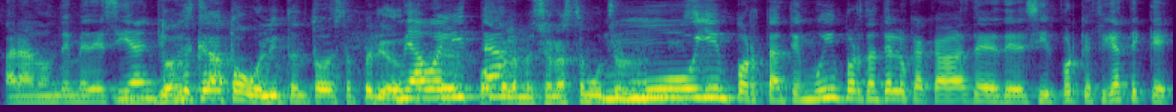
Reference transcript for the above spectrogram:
para donde me decían. yo ¿Dónde queda estaba. tu abuelita en todo este periodo? Mi Porque- abuelita. Porque la mencionaste mucho en Muy importante, muy importante lo que acabas de, de decir, porque fíjate que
